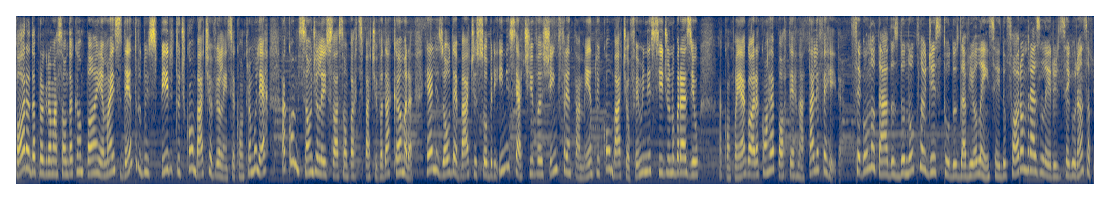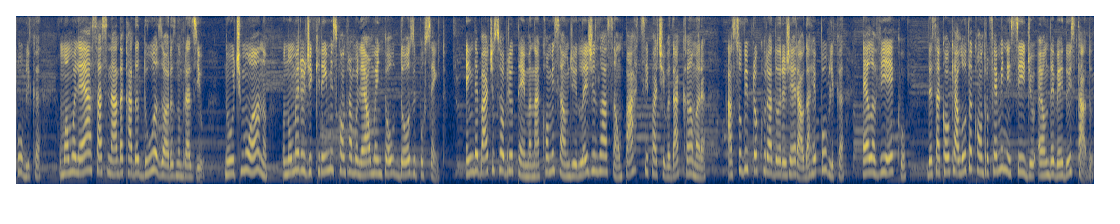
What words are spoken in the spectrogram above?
fora da programação da campanha, mas dentro do espírito de combate à violência contra a mulher, a Comissão de Legislação Participativa da Câmara realizou debate sobre iniciativas de enfrentamento e combate ao feminicídio no Brasil. Acompanhe agora com a repórter Natália Ferreira. Segundo dados do Núcleo de Estudos da Violência e do Fórum Brasileiro de Segurança Pública, uma mulher é assassinada a cada duas horas no Brasil. No último ano, o número de crimes contra a mulher aumentou 12%. Em debate sobre o tema na Comissão de Legislação Participativa da Câmara, a subprocuradora-geral da República, Ela Vieco, destacou que a luta contra o feminicídio é um dever do Estado.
